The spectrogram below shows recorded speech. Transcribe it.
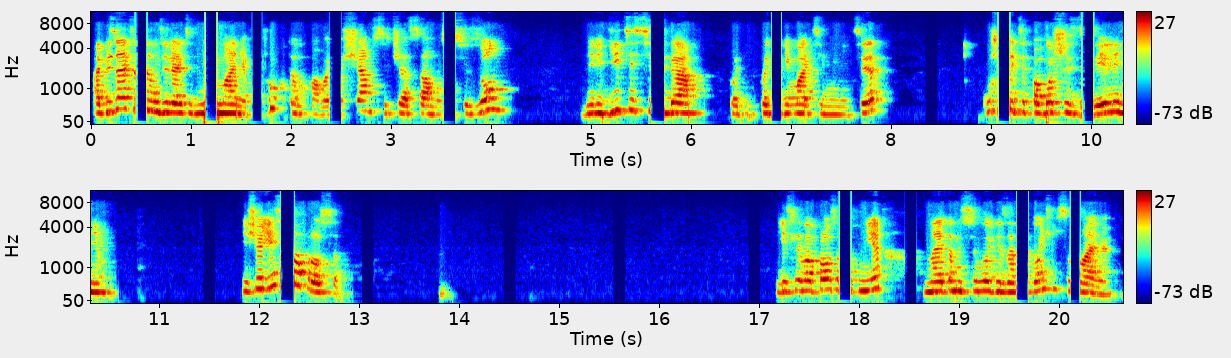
Обязательно уделяйте внимание фруктам, овощам, сейчас самый сезон. Берегите себя, поднимайте иммунитет, кушайте побольше зелени. Еще есть вопросы? Если вопросов нет, на этом мы сегодня закончим с вами.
